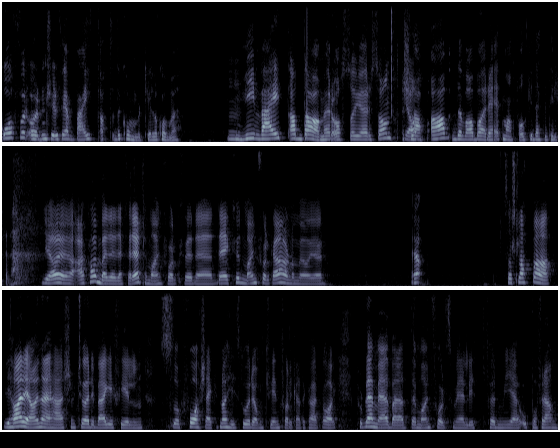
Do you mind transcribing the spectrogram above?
Og for ordens skyld, for jeg veit at det kommer til å komme. Mm. Vi veit at damer også gjør sånt. Ja. Slapp av, det var bare et mannfolk i dette tilfellet. Ja, ja, ja, jeg kan bare referere til mannfolk, for eh, det er kun mannfolk jeg har noe med å gjøre. Ja. Så slapp av. Vi har ei anna her som kjører i begge filen, så får sikkert noen historier om kvinnfolk etter hvert òg. Problemet er bare at det er mannfolk som er litt for mye opp og frem.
